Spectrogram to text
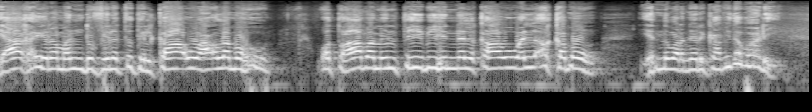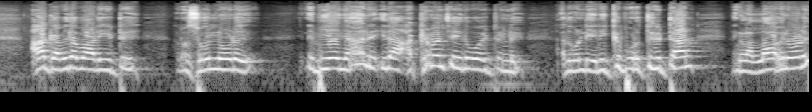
യാ ഹൈറ മന്ദു ഫിനത്ത് തിൽക്കാവു ആളമഹു ഒ താപമിൻ തീബിഹിന്നൽ കാവു അൽ അക്കമോ എന്ന് പറഞ്ഞൊരു കവിത പാടി. ആ കവിത പാടിയിട്ട് റസൂലിനോട് നബിയെ ഞാൻ ഇത് അക്രമം ചെയ്തു പോയിട്ടുണ്ട്. അതുകൊണ്ട് എനിക്ക് പുറത്ത് കിട്ടാൻ നിങ്ങൾ അള്ളാഹുവിനോട്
